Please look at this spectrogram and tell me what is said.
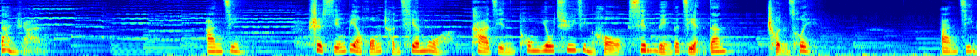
淡然，安静；是行遍红尘阡陌，踏进通幽曲径后心灵的简单、纯粹。安静，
